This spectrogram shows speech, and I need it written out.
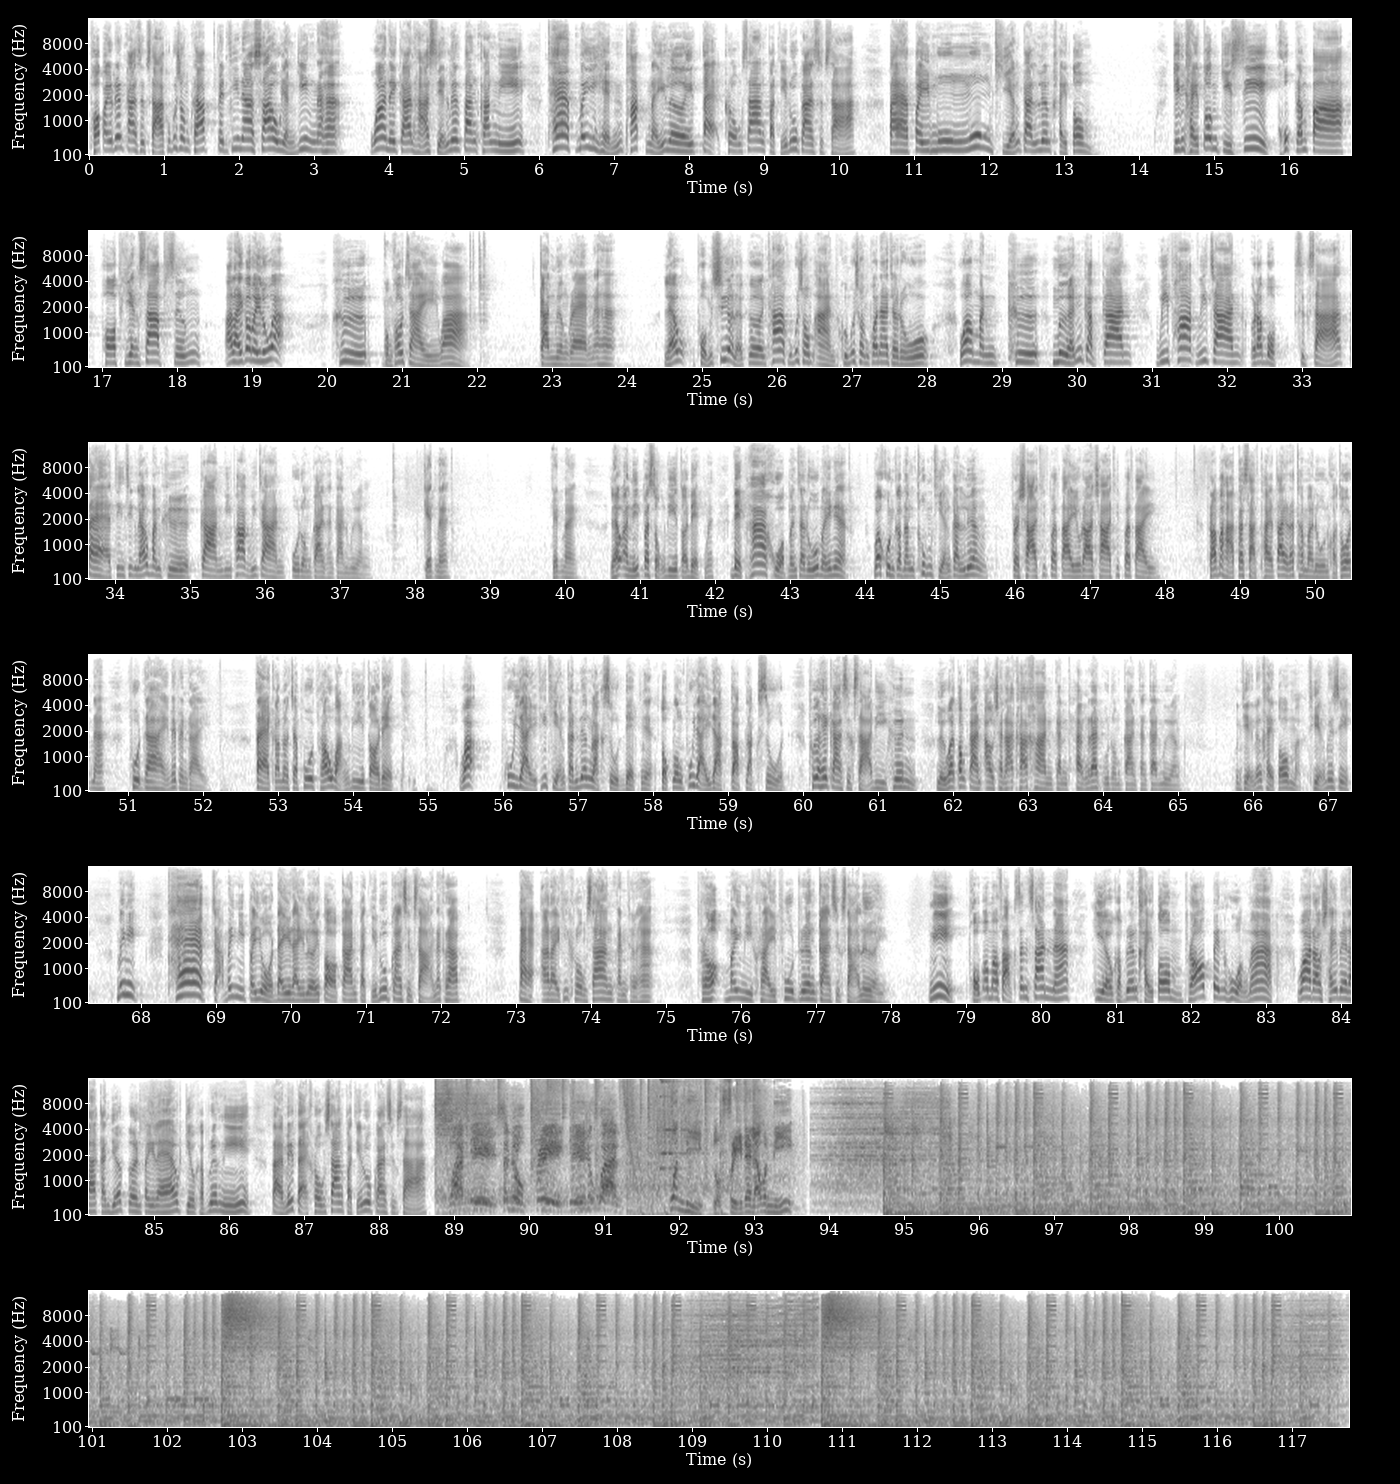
พอไปเรื่องการศึกษาคุณผู้ชมครับ เป็นที่น่าเศร้าอย่างยิ่งนะฮะ ว่าในการหาเสียงเลือกตั้งครั้งนี้ แทบไม่เห็นพักไหนเลย แตะโครงสร้างปฏิรูปการศึกษา แต่ไปมุงมุ่งเถียงกันเรื่องไข่ต้ม กินไข่ต้มกี่ซี่คุกน้ำปลาพอเพียงทราบซึ้ง อะไรก็ไม่รู้อะคือผมเข้าใจว่า การเมืองแรงนะฮะ แล้วผมเชื่อเหลือเกิน ถ้าคุณผู้ชมอ่าน คุณผู้ชมก็น่าจะรู้ ว่ามันคือเหมือนกับการวิพากษ์วิจารณ์ ระบบศึกษา แต่จริง ๆ แล้วมันคือการวิพากษ์วิจารณ์ อุดมการณ์ทางการเมือง เก็ตไหมเก็ตไหมแล้วอันนี้ประสงค์ดีต่อเด็กไหมเด็กห้าขวบมันจะรู้ไหมเนี่ย ว่าคุณกำลังทุ่มเถียงกันเรื่องประชาธิปไตย ราชาธิปไตย พระมหากษัตริย์ภายใต้รัฐธรรมนูญขอโทษนะ พูดได้ไม่เป็นไร แต่กำลังจะพูดเพราะหวังดีต่อเด็ก ว่าผู้ใหญ่ที่เถียงกันเรื่องหลักสูตรเด็กเนี่ยตกลงผู้ใหญ่อยากปรับหลักสูตร เพื่อให้การศึกษาดีขึ้น หรือว่าต้องการเอาชนะค้าคานกันทางแรดอุดมการทางการเมือง คุณเถียงเรื่องไข่ต้มอะเถียงไปสิไม่มีแทบจะไม่มีประโยชน์ใด ๆ เลยต่อการปฏิรูปการศึกษานะครับ แต่อะไรที่โครงสร้างกันเถอะฮะเพราะไม่มีใครพูดเรื่องการศึกษาเลย นี่ผมเอามาฝากสั้น ๆ นะ เกี่ยวกับเรื่องไข่ต้ม เพราะเป็นห่วงมาก ว่าเราใช้เวลากันเยอะเกินไปแล้วเกี่ยวกับเรื่องนี้ แต่ไม่แตะโครงสร้างปฏิรูปการศึกษา วันดีสนุกฟรีดีทุกวัน วันดีโหลดฟรีได้แล้ววันนี้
